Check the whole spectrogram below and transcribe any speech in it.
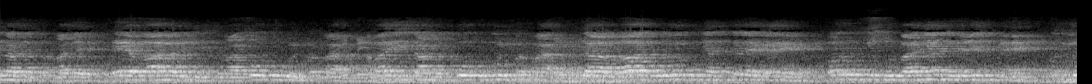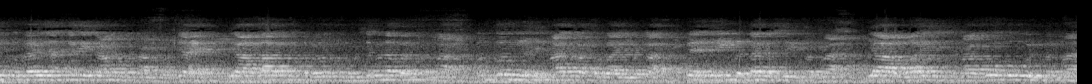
نازل فرما دے۔ اے اللہ ہماری اجتماع کو قبول فرما۔ ہماری دعوت کو قبول فرما۔ یا اللہ جو دنیا چلے گئے ہیں اور ان کی قربانیاں تیرے علم میں ہیں ان کی قربانی اندر ہی دعوت کا کام پہنچا ہے یا اللہ کو نور فرما ان کو ان کی خدمات کا قربانیوں کا بہترین بدلا نصیب فرما یا اللہ اس اجتماع کو قبول فرما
